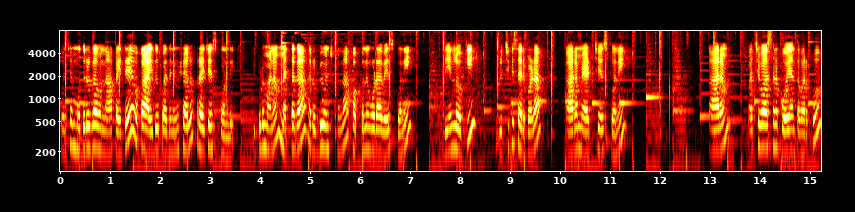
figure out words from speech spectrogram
కొంచెం ముదురుగా ఉన్నాకైతే ఒక ఐదు పది నిమిషాలు ఫ్రై చేసుకోండి. ఇప్పుడు మనం మెత్తగా రుబ్బి ఉంచుకున్న పప్పును కూడా వేసుకొని దీనిలోకి రుచికి సరిపడా కారం యాడ్ చేసుకొని కారం పచ్చివాసన పోయేంత వరకు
